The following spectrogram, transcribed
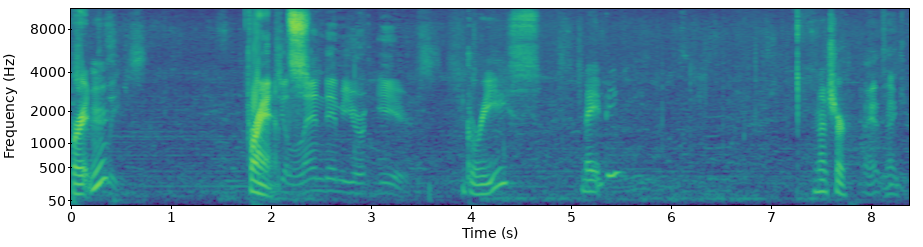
Britain? Please, would you France? lend him your ears? Greece? Maybe? I'm not sure. Thank you.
